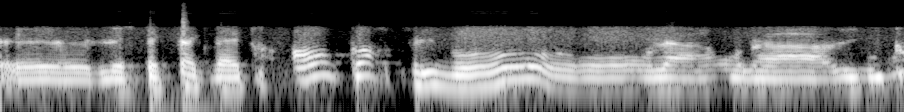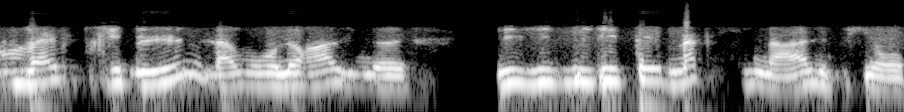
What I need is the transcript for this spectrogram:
Euh, le spectacle va être encore plus beau. On a, une nouvelle tribune, là où on aura une visibilité maximale, et puis on,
